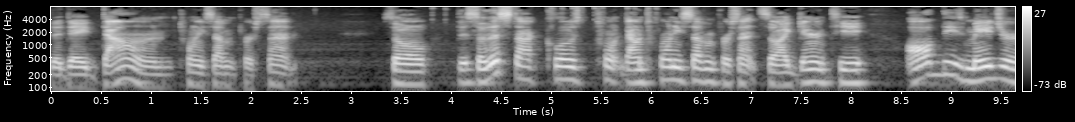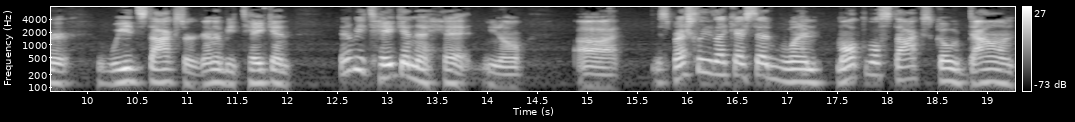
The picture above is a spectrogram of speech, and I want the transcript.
the day down 27%. So this, so this stock closed tw- down 27%. So I guarantee all these major weed stocks are going to be taking going to be taking a hit, you know. Uh, especially like I said when multiple stocks go down,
